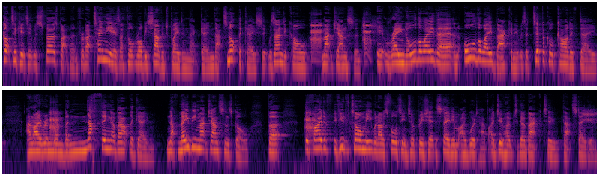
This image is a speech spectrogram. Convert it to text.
got tickets. It was Spurs Blackburn. For about 10 years, I thought Robbie Savage played in that game. That's not the case. It was Andy Cole, hmm. Matt Jansen. Hmm. It rained all the way there and all the way back, and it was a typical Cardiff day. And I remember hmm. nothing about the game. No, maybe Matt Jansen's goal, but if I'd have, if you'd have told me when I was 14 to appreciate the stadium, I would have. I do hope to go back to that stadium.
